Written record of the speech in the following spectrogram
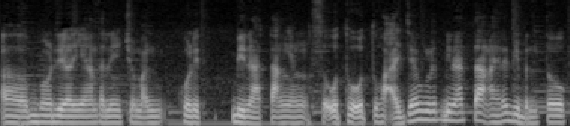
uh, modelnya yang tadinya cuma kulit binatang yang seutuh-utuh aja kulit binatang akhirnya dibentuk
